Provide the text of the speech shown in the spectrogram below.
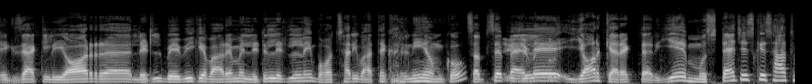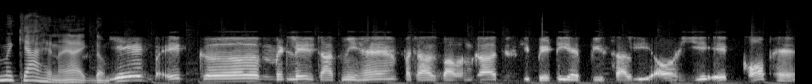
Exactly exactly. और लिटिल बेबी के बारे में लिटिल लिटिल नहीं बहुत सारी बातें करनी है हमको. सबसे जी, पहले योर कैरेक्टर ये मुस्टैचेस के साथ में क्या है नया एकदम? ये एक मिडिल एज आदमी है पचास बावन का जिसकी बेटी है बीस साल की और ये एक कॉप है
